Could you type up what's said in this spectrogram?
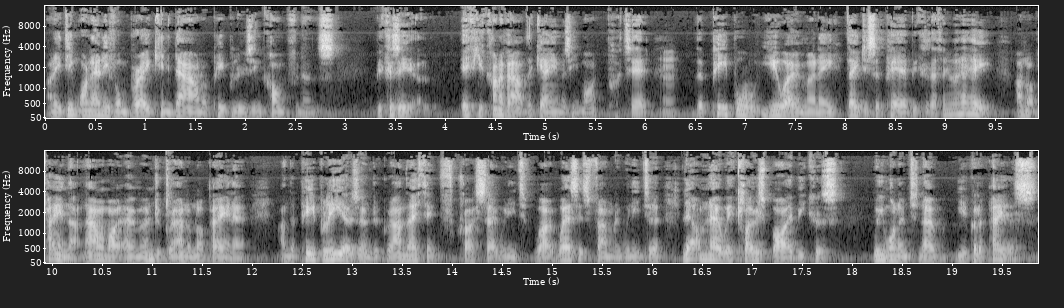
and he didn't want anyone breaking down or people losing confidence because he, if you're kind of out of the game, as he might put it, the people you owe money they disappear because they think, well, hey, I'm not paying that now. I might owe him 100 grand. I'm not paying it. And the people he owes 100 grand, they think, for Christ's sake, we need to. Right, where's his family? We need to let them know we're close by because we want them to know you've got to pay us.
